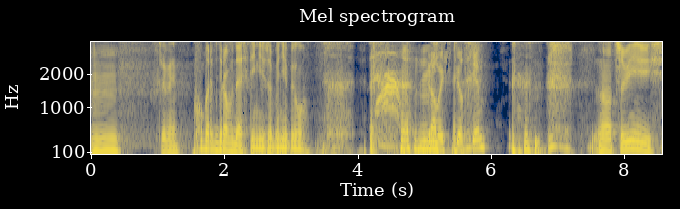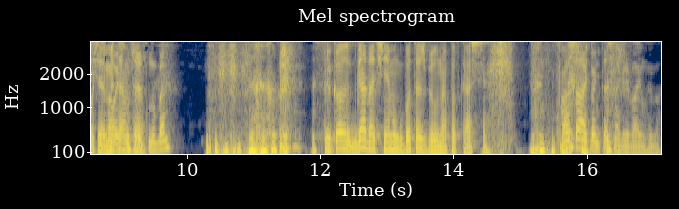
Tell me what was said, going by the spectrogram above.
Mm, czekaj. Hubert grał w Destiny, żeby nie było. Grałeś z Piotrkiem? No oczywiście. Pocisnąłeś mu, że jest nubem? Tylko gadać nie mógł, bo też był na podcaście. No tak, oni też nagrywają chyba.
